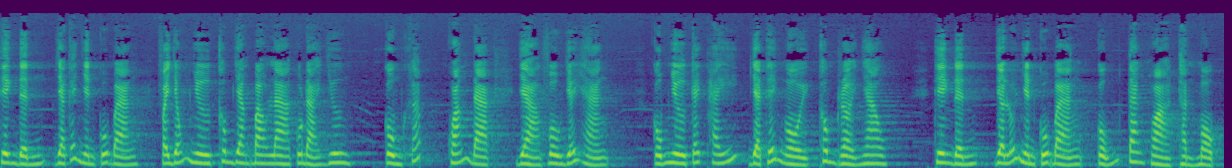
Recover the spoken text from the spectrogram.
thiền định và cái nhìn của bạn phải giống như không gian bao la của đại dương, cùng khắp, khoáng đạt và vô giới hạn, cũng như cái thấy và thế ngồi không rời nhau. Thiền định và lối nhìn của bạn cũng tan hòa thành một.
